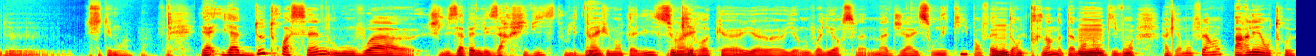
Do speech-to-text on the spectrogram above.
de, ces témoins. Il, y a, deux, trois scènes où on voit, euh, je les appelle les archivistes ou les documentalistes, ceux qui recueillent. Euh, on voit Lior Madja et son équipe, en fait, mhm. dans le train, notamment mhm. quand ils vont à Clermont-Ferrand, parler entre eux.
